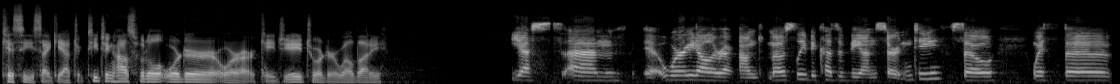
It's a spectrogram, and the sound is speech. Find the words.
Kissy Psychiatric Teaching Hospital order or our KGH order, Wellbody? Yes, um, worried all around, mostly because of the uncertainty. So, with the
